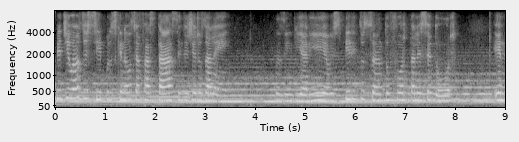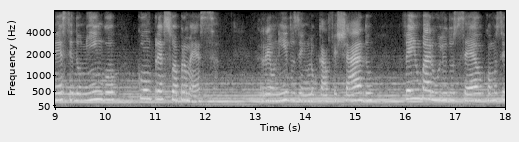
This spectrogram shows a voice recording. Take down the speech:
pediu aos discípulos que não se afastassem de Jerusalém enviaria o Espírito Santo fortalecedor. E neste domingo cumpre a sua promessa. Reunidos em um local fechado, veio um barulho do céu como se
